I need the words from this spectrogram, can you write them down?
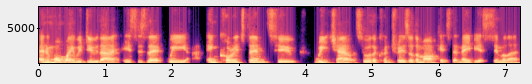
And in one way we do that is, is that we encourage them to reach out to other countries, other markets that maybe are similar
